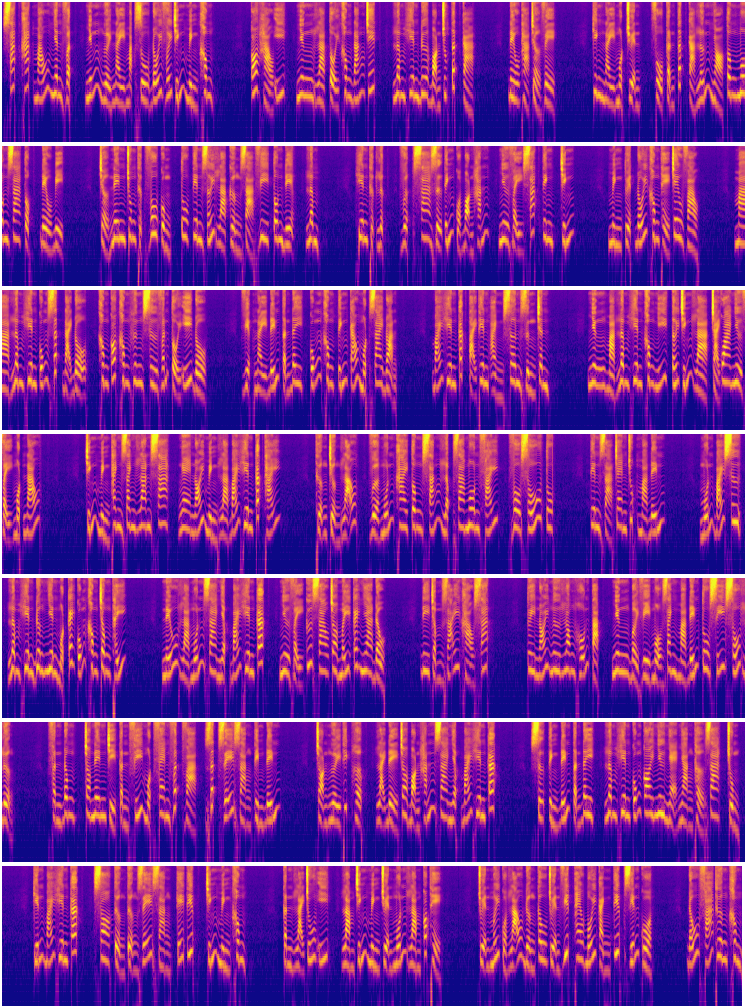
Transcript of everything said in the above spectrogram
Sát khát máu nhân vật, những người này mặc dù đối với chính mình không có hảo ý, nhưng là tội không đáng chết. Lâm Hiên đưa bọn chúng tất cả, đều thả trở về. Kinh này một chuyện, phủ cận tất cả lớn nhỏ tông môn gia tộc đều bị trở nên trung thực vô cùng, tu tiên giới là cường giả vi tôn địa, Lâm. Hiên thực lực vượt xa dự tính của bọn hắn, như vậy sát tinh chính. Mình tuyệt đối không thể trêu vào. Mà Lâm Hiên cũng rất đại độ, không có không hưng sư vẫn tội ý đồ. Việc này đến tận đây cũng không tính cáo một giai đoạn. Bái Hiên các tại thiên ảnh sơn dừng chân. Nhưng mà Lâm Hiên không nghĩ tới chính là trải qua như vậy một náo. Chính mình thanh danh lan xa, nghe nói mình là bái hiên các thái. Thượng trưởng lão, vừa muốn khai tông sáng lập ra môn phái, vô số tu. Tiên giả chen chúc mà đến. Muốn bái sư, Lâm Hiên đương nhiên một cách cũng không trông thấy. Nếu là muốn gia nhập bái hiên các, như vậy cứ sao cho mấy cái nha đầu. Đi chậm rãi khảo sát. Tuy nói ngư long hỗn tạp, nhưng bởi vì mộ danh mà đến tu sĩ số lượng. Phần đông cho nên chỉ cần phí một phen vất vả, rất dễ dàng tìm đến. Chọn người thích hợp, lại để cho bọn hắn gia nhập bái hiên các. Sự tình đến tận đây, Lâm Hiên cũng coi như nhẹ nhàng thở ra, trùng. Kiến bái hiên các, so tưởng tượng dễ dàng kế tiếp, chính mình không. Cần lại chú ý, làm chính mình chuyện muốn làm có thể. Chuyện mới của lão đường câu chuyện viết theo bối cảnh tiếp diễn của đấu phá thương không.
